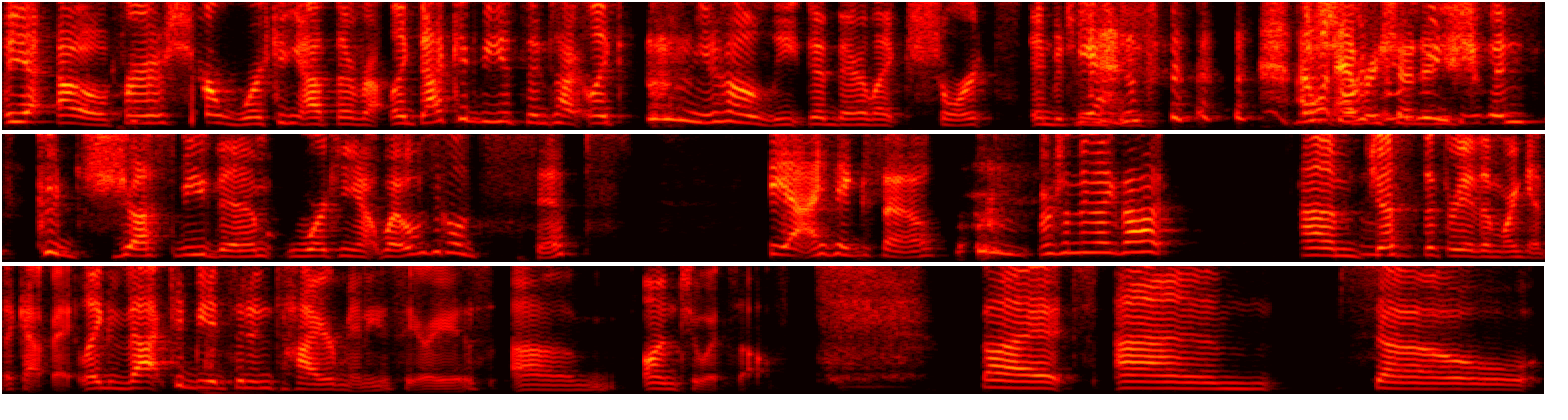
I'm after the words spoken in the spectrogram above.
Yeah. Oh, for sure. Working at the like that could be its entire like you know how Elite did their like shorts in between. Yes. I want every show to seasons could just be them working out. What was it called? Sips Yeah, I think so. or something like that. Um, Hmm. just the three of them working at the cafe. Like that could be its an entire mini series um unto itself. But um, so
